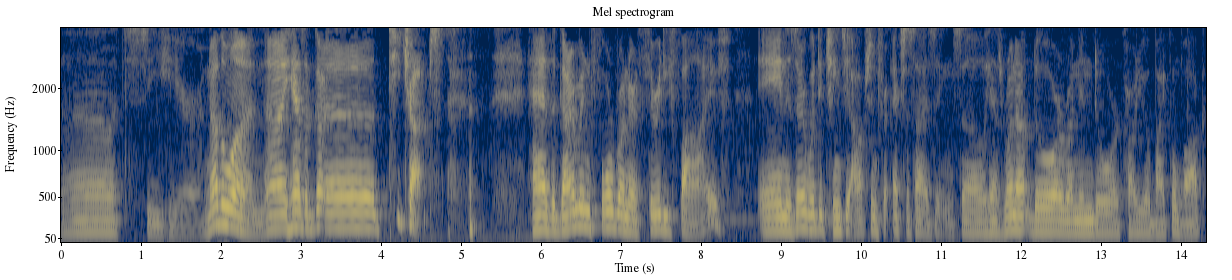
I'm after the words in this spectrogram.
Uh, let's see here. Another one. Uh, he has a uh, T chops. has a Garmin Forerunner 35 and is there a way to change the option for exercising? So he has run outdoor, run indoor, cardio, bike, and walk.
